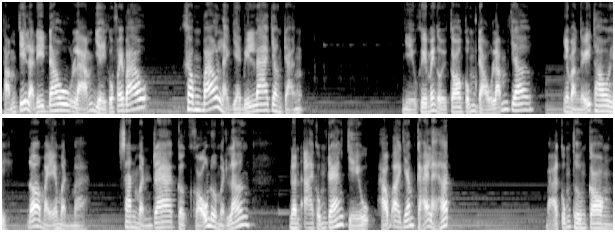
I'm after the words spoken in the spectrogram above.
Thậm chí là đi đâu làm gì cũng phải báo. Không báo là về bị la cho trận. Nhiều khi mấy người con cũng đầu lắm chứ Nhưng mà nghĩ thôi, Đó mẹ mình mà. Sanh mình ra cực khổ nuôi mình lớn, Nên ai cũng ráng chịu, Không ai dám cãi lại hết. Bà cũng thương con,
